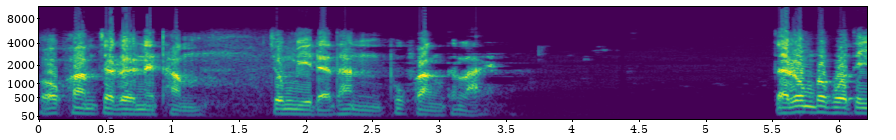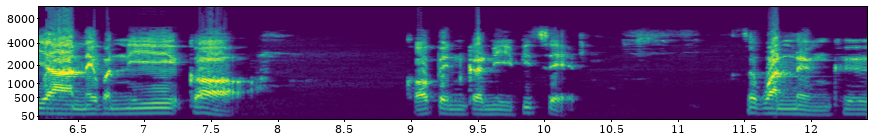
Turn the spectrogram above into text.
ขอความเจริญในธรรม จงมีแด่ท่านผู้ฟังทั้งหลาย แต่ร่มพระโพธิญาณในวันนี้ก็ขอเป็นกรณีพิเศษ สักวันหนึ่งคือ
